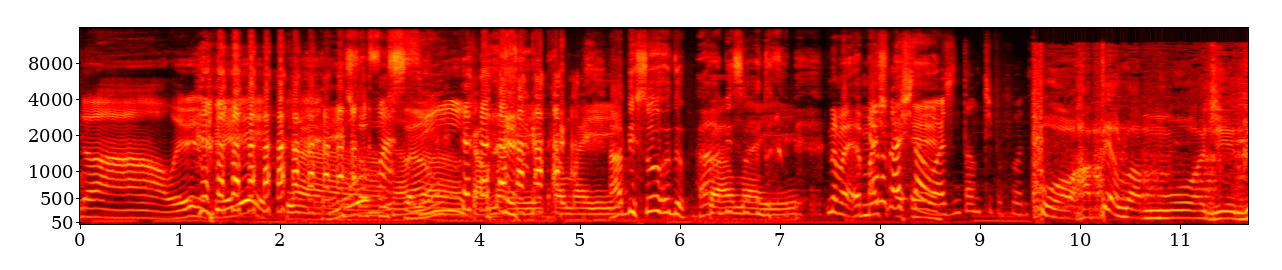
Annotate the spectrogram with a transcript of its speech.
Não, eu o quê? Não, Isso é função. não, calma aí, calma aí. Absurdo! Calma absurdo! aí. Não, mas, mas eu não gosto de Star é, Wars, então, tipo, foda-se. Porra, pelo amor de Deus.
